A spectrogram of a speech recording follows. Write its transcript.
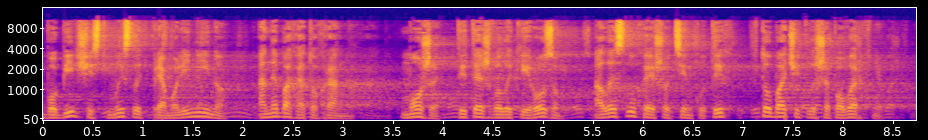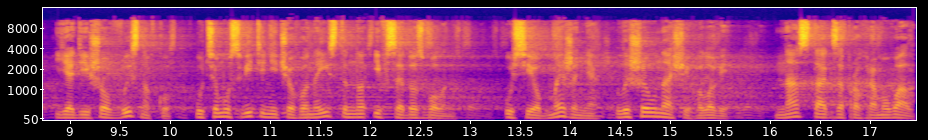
бо більшість мислить прямолінійно, а не багатогранно. Може, ти теж великий розум, але слухаєш оцінку тих, хто бачить лише поверхню. Я дійшов висновку, у цьому світі нічого не істинно і все дозволено. Усі обмеження лише у нашій голові. Нас так запрограмували.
